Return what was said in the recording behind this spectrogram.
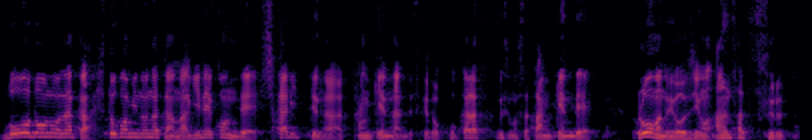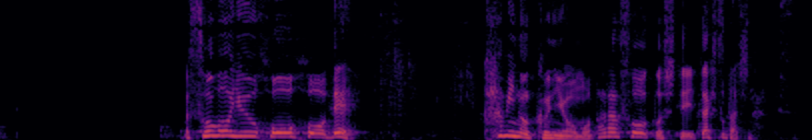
暴動の中、人混みの中紛れ込んで、叱りっていうのは探検なんですけど、ここから福島した探検で、ローマの要人を暗殺する。そういう方法で、神の国をもたらそうとしていた人たちなんです。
